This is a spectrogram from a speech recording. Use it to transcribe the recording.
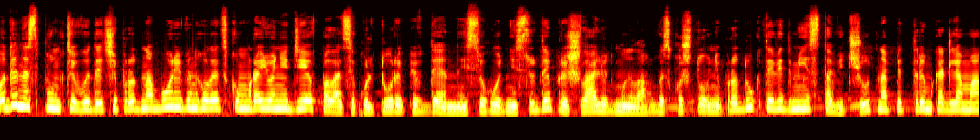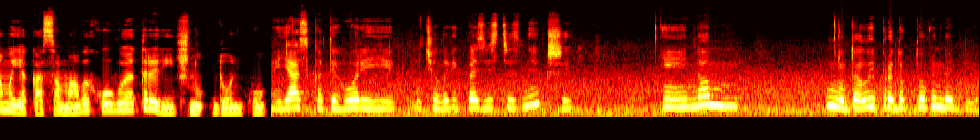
Один із пунктів видачі проднаборів в Інгулецькому районі діє в Палаці культури Південний. Сьогодні сюди прийшла Людмила. Безкоштовні продукти від міста, відчутна підтримка для мами, яка сама виховує трирічну доньку. Я з категорії чоловік безвісті зникший, і нам ну, дали продуктовий набір.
